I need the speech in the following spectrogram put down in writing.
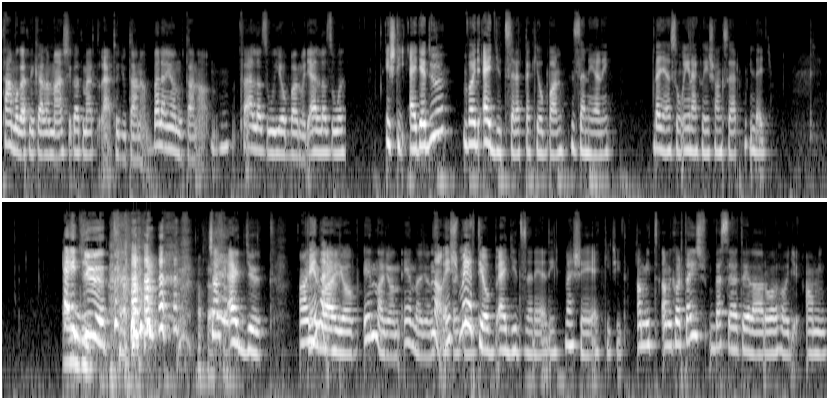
támogatni kell a másikat, mert lehet, hogy utána belejön, utána Mhm. fellazul jobban, vagy ellazul. És ti egyedül, vagy együtt szerettek jobban zenélni? Legyen szó éneklés, hangszer, mindegy. Együtt! Hát persze. Csak együtt! Annyival Tényleg? jobb. Én nagyon, én nagyon Na, és miért jobb együtt zenélni? Mesélj egy kicsit. amit, amikor te is beszéltél arról, hogy ami,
